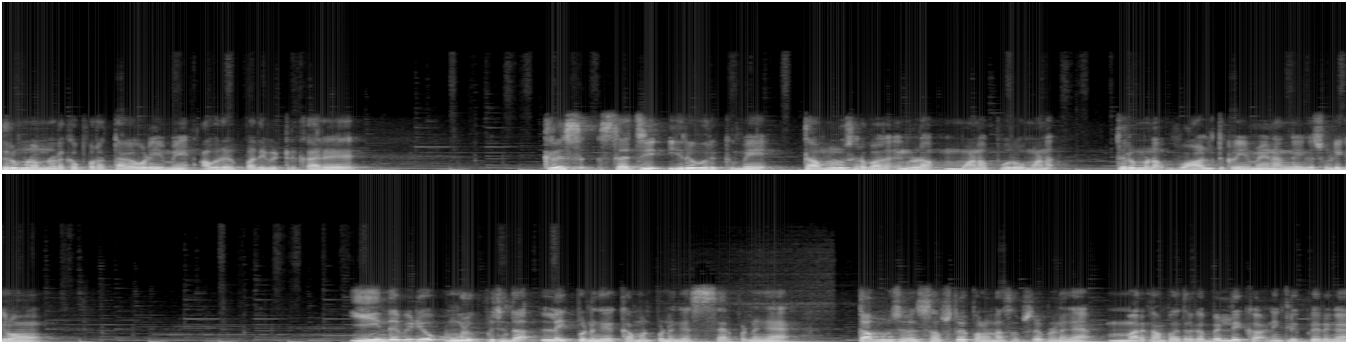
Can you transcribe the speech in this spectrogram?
திருமணம் நடக்க போகிற தகவலையுமே அவர் பதிவிட்டிருக்காரு. கிறிஸ் சஜி இருவருக்குமே தமிழ் சார்பாக எங்களோட மனப்பூர்வமான திருமண வாழ்த்துக்களையுமே நாங்கள் இங்கே சொல்லிக்கிறோம். இந்த வீடியோ உங்களுக்கு பிடிச்சிருந்தா லைக் பண்ணுங்கள் கமெண்ட் பண்ணுங்கள் ஷேர் பண்ணுங்கள் தமிழ் சேனல் சப்ஸ்கிரைப் பண்ணலன்னா சப்ஸ்கிரைப் பண்ணுங்கள் மறக்காமல் பக்கத்தில் இருக்க பெல் ஐக்கானையும் கிளிக் பண்ணிடுங்க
